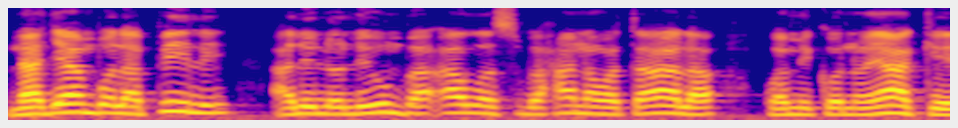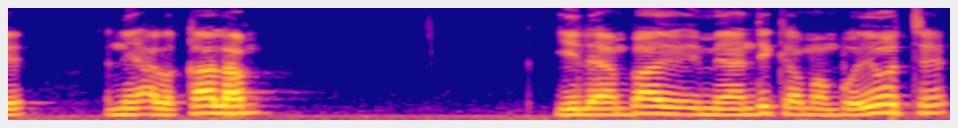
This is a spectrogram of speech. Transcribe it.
na jambo la pili aliloliumba allah subhanahu wataala kwa mikono yake ni alqalam ile ambayo imeandika mambo yote.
